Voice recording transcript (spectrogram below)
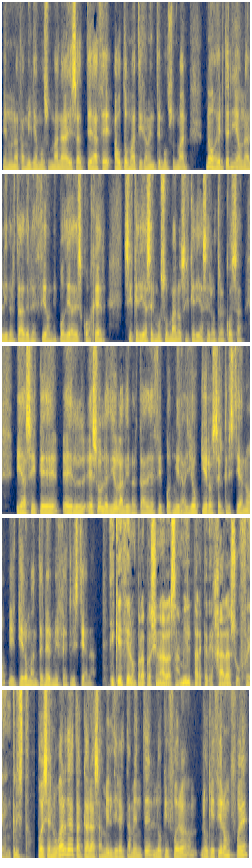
en una familia musulmana, esa te hace automáticamente musulmán. No, él tenía una libertad de elección y podía escoger si quería ser musulmán o si quería ser otra cosa. Y así que él, eso le dio la libertad de decir, pues mira, yo quiero ser cristiano y quiero mantener mi fe cristiana. ¿Y qué hicieron para presionar a Samil para que dejara su fe en Cristo? Pues en lugar de atacar a Samil directamente, lo que, fueron, lo que hicieron fue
